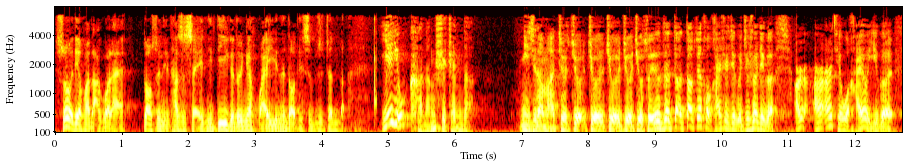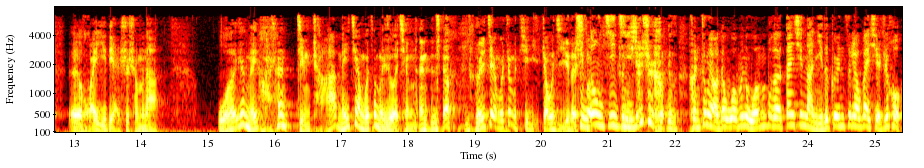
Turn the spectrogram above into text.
所有电话打过来，告诉你他是谁，你第一个都应该怀疑那到底是不是真的。也有可能是真的，你知道吗？就就就就就就，所以到到到最后还是这个，就说这个，而而而且我还有一个呃怀疑点是什么呢？我认为好像警察没见过这么热情的，你知道，没见过这么替你着急的，主动积极你这个事很很重要的，我们我们不担心呐，你的个人资料外泄之后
